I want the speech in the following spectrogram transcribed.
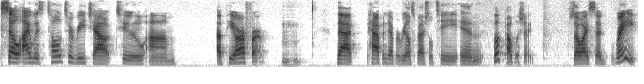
So I was told to reach out to um, a PR firm mm-hmm. that happened to have a real specialty in book publishing. So I said, great.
